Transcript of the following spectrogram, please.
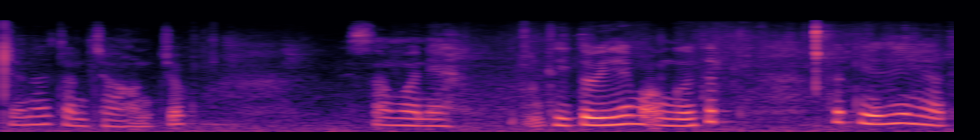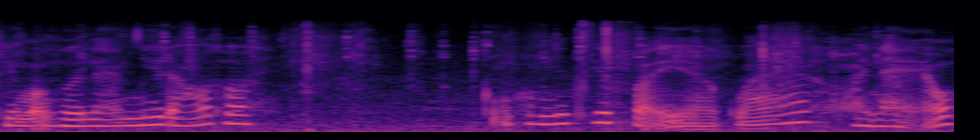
cho nó tròn tròn chút. Xong rồi nè, thì tùy theo mọi người thích thích như thế nào thì mọi người làm như đó thôi. Cũng không nhất thiết phải à, quá hoàn hảo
